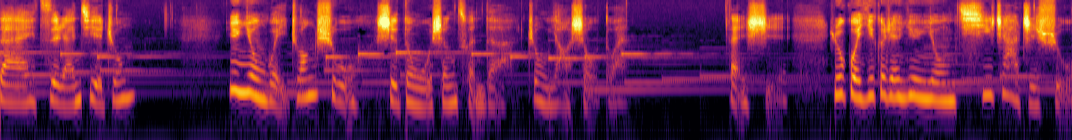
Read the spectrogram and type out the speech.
在自然界中，运用伪装术是动物生存的重要手段。但是，如果一个人运用欺诈之术，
